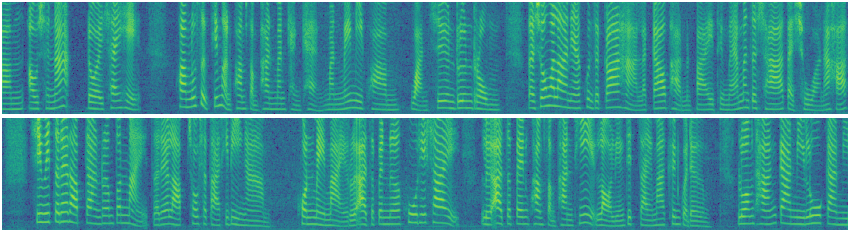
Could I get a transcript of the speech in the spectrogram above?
ามเอาชนะโดยใช่เหตุ ความรู้สึกที่เหมือนความสัมพันธ์มันแข็งๆมันไม่มีความหวานชื่นรื่นรม แต่ช่วงเวลาเนี้ยคุณจะกล้าหาญและก้าวผ่านมันไป ถึงแม้มันจะช้าแต่ชัวร์นะคะ ชีวิตจะได้รับการเริ่มต้นใหม่ จะได้รับโชคชะตาที่ดีงาม คนใหม่ๆ หรืออาจจะเป็นเนื้อคู่ที่ใช่ หรืออาจจะเป็นความสัมพันธ์ที่หล่อเลี้ยงจิตใจมากขึ้นกว่าเดิม รวมทั้งการมีลูกการมี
